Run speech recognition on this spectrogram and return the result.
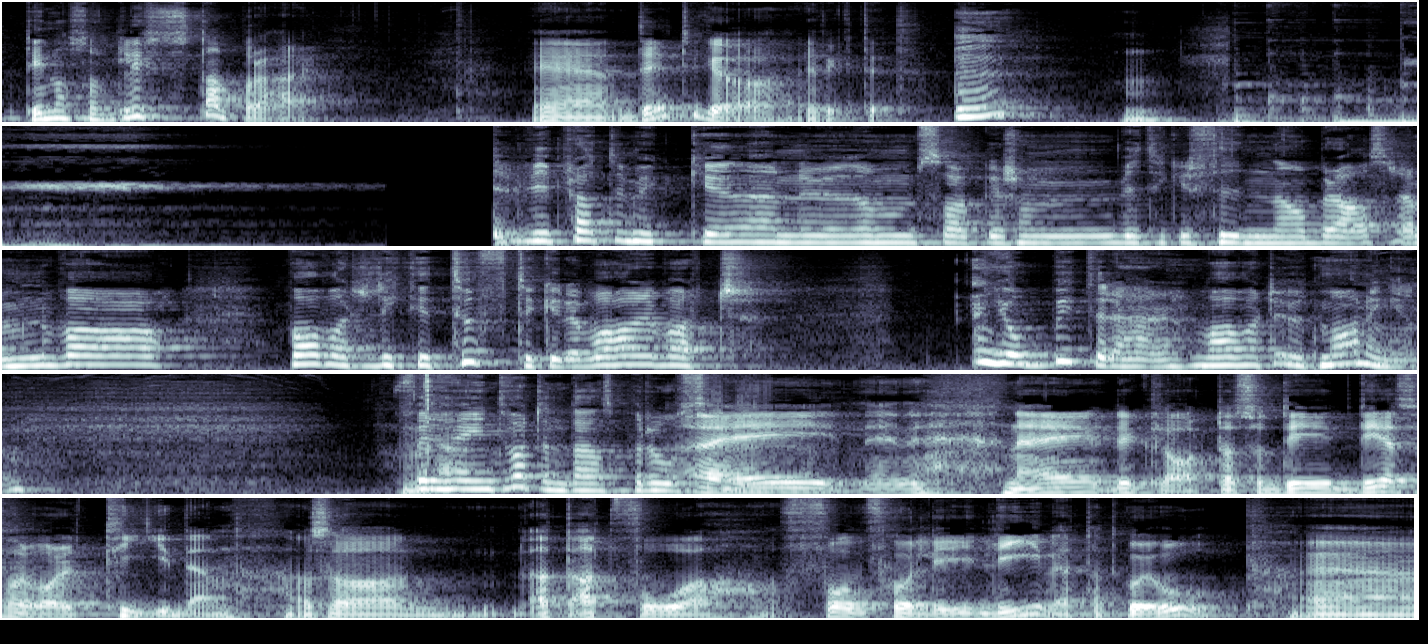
Det är någon som lyssnar på det här. Eh, det tycker jag är viktigt. Vi pratar mycket här nu om saker som vi tycker är fina och bra och sådär. Men vad, vad har varit riktigt tufft tycker du? Vad har varit jobbigt i det här? Vad har varit utmaningen? För det har ju inte varit en dans på rosor. Nej, nej, nej, det är klart. Alltså det, dels har det varit tiden. Alltså att, att få, få, få livet att gå ihop. Eh,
